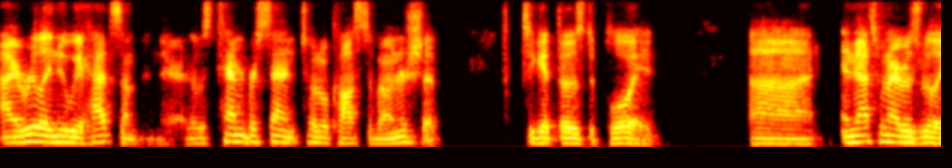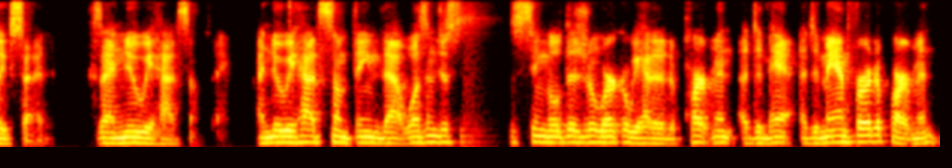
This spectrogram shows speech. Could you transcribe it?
I really knew we had something there. That was 10% total cost of ownership to get those deployed uh, and that's when I was really excited because I knew we had something. I knew we had something that wasn't just a single digital worker. We had a department, a demand, a demand for a department.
